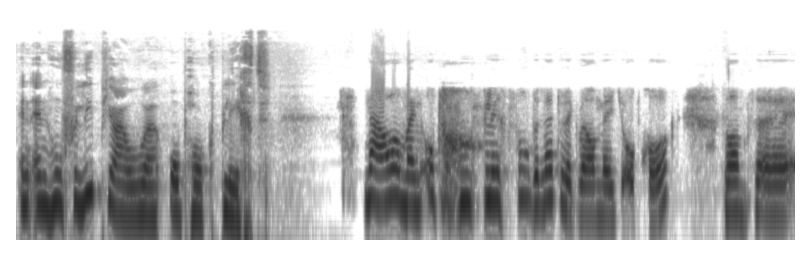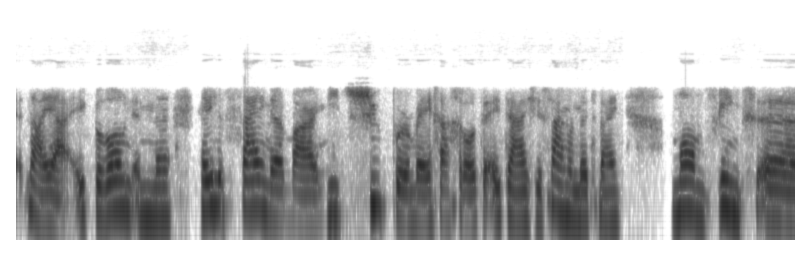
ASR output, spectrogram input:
En, en hoe verliep jouw uh, ophokplicht? Nou, mijn ophokplicht voelde letterlijk wel een beetje opgehokt. Want, uh, nou ja, ik bewoon een uh, hele fijne, maar niet super mega grote etage samen met mijn man, vriend uh,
